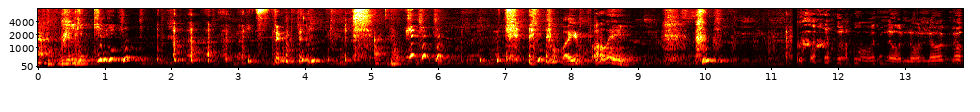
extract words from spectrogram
Really kidding? it's stupid. Why are falling? no, no, no, no.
